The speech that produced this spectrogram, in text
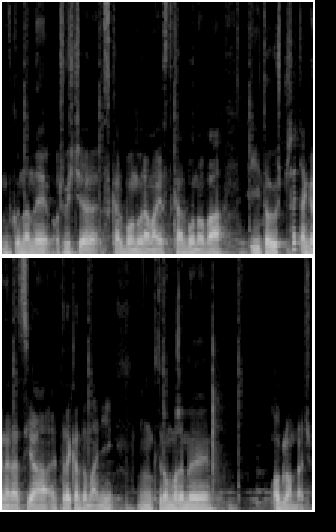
wykonany oczywiście z karbonu, rama jest karbonowa i to już trzecia generacja Treka Domani, którą możemy oglądać.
